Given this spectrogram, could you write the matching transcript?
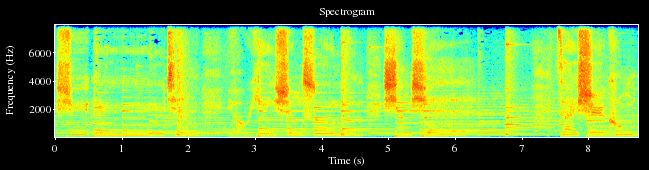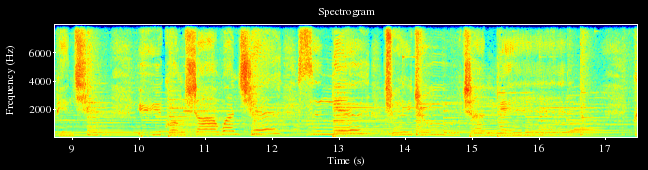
须臾间，有一生宿命在时空变迁，余光沙万千，思念追逐缠绵。隔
